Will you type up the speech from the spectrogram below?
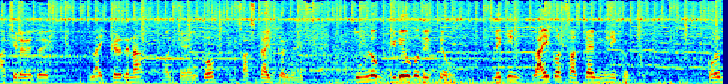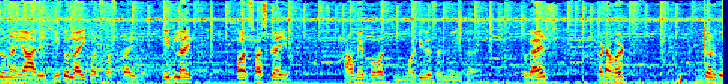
अच्छी लगे तो एक लाइक कर देना और चैनल को सब्सक्राइब कर देना। तुम लोग वीडियो को देखते हो, लेकिन लाइक और सब्सक्राइब नहीं करते। कर दो ना यार, एक ही तो लाइक और सब्सक्राइब है। एक लाइक और सब्सक्राइब हमें बहुत मोटिवेशन मिलता है। तो गाइस फटाफट कर दो।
